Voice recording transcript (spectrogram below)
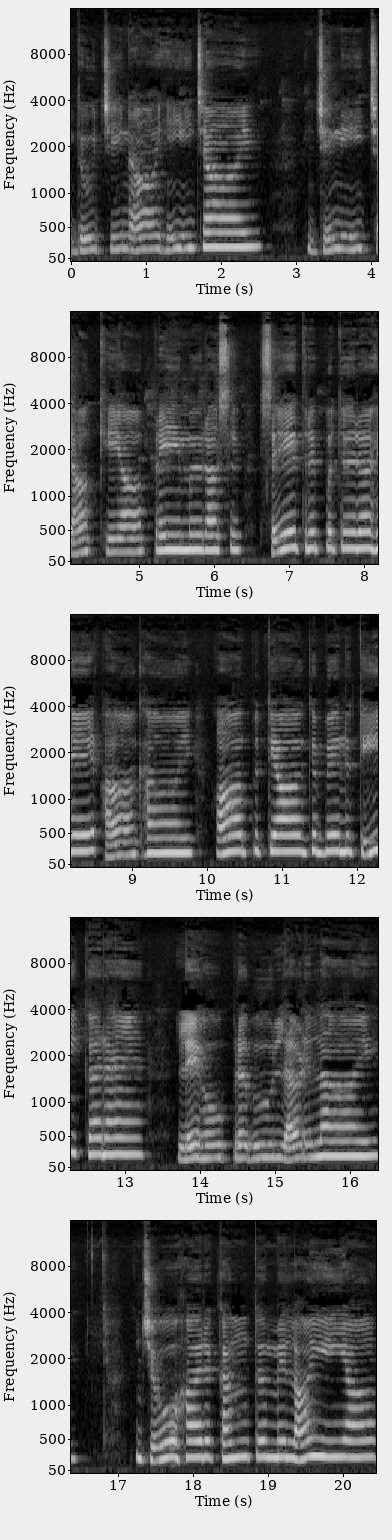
ਦੂਜੀ ਨਾਹੀ ਜਾਏ, ਜਿਨੀ ਚਾਖਿਆ ਪ੍ਰੇਮ ਰਸ, ਸੇ ਤ੍ਰਿਪਤ ਰਹੇ ਆਘਾਈ ਆਪ ਤਿਆਗ ਬੇਨਤੀ ਕਰੈ, ਲੇਹੋ ਪ੍ਰਭੂ ਲੜ ਲਾਈ ਜੋ ਹਰ ਕੰਤ ਮਿਲਾਈਆ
